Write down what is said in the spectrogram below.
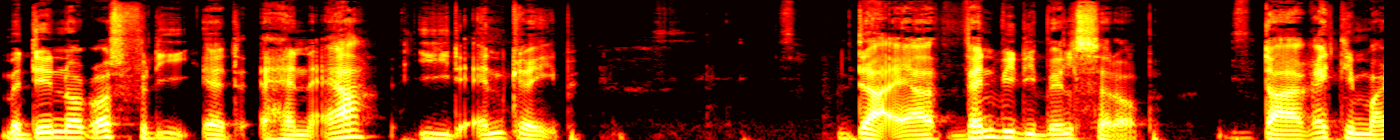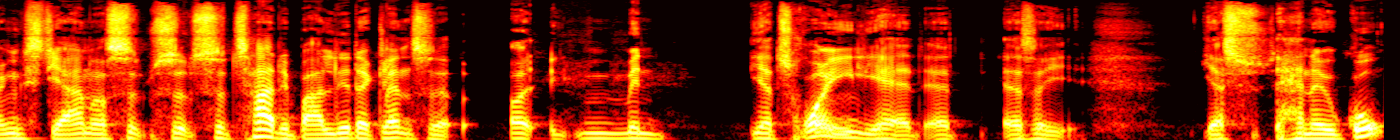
Men det er nok også fordi, at han er i et angreb, der er vanvittigt vel sat op. Der er rigtig mange stjerner, så, så, så tager det bare lidt af glans. Og, men jeg tror egentlig, at, at altså, jeg, han er jo god.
